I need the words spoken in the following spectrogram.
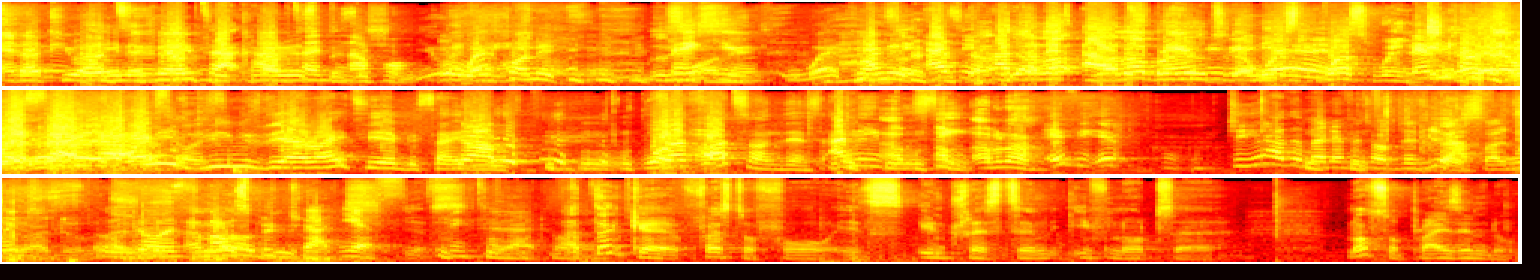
And that you are in a very precarious position. You work on it. Thank you. Work on As you, it. as you You're not- it you're out, very, it to the West- Wing. Let me If to the West there side. are any dreams, they are right here beside you. your thoughts on this? I mean, see, if, if do you have the benefit of this Yes, graph, I do. I do. I do. And I'll speak to that? it. Yes, Yes. speak to that. I think, uh, first of all, it's interesting, if not uh, not surprising, though,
